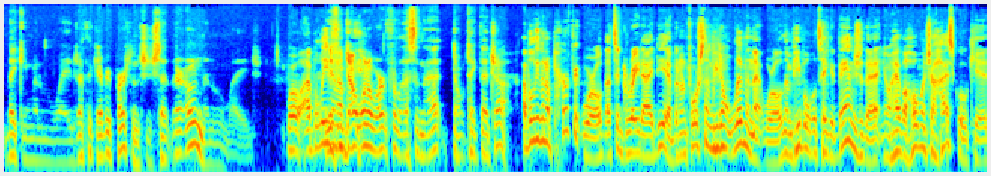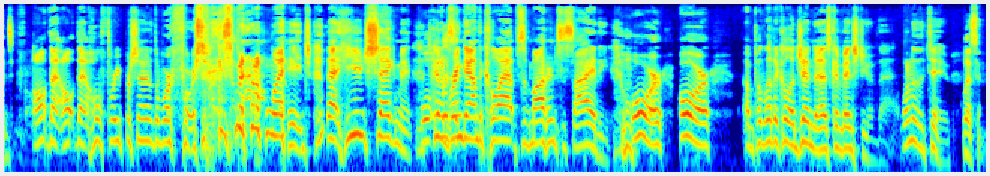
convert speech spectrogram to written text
making minimum wage. I think every person should set their own minimum wage. Well, I believe if in you a- don't want to work for less than that, don't take that job. I believe in a perfect world, that's a great idea. But unfortunately, we don't live in that world, and people will take advantage of that. And you'll have a whole bunch of high school kids. All that all, that whole three percent of the workforce makes minimum wage. That huge segment is going to bring down the collapse of modern society, or or a political agenda has convinced you of that. One of the two. Listen,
